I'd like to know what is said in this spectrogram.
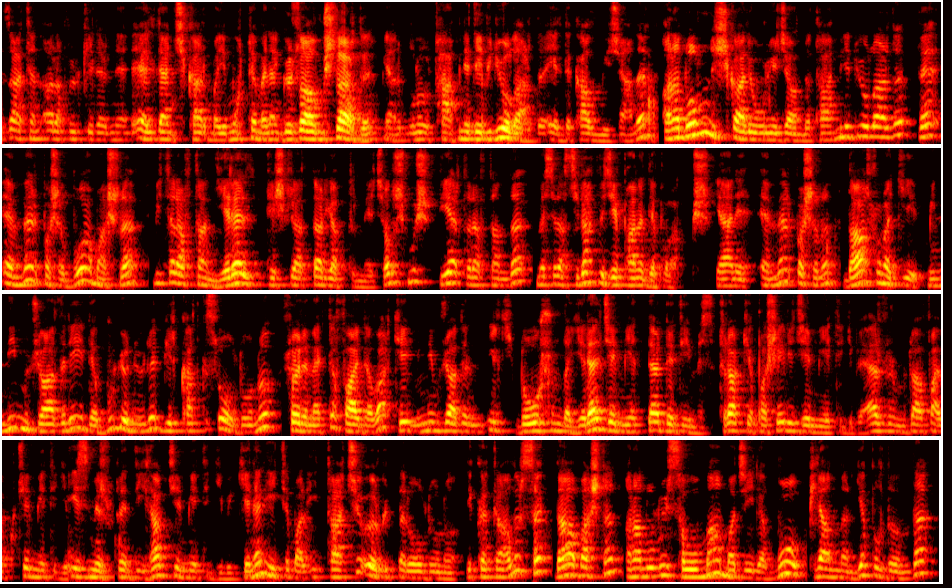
zaten Arap ülkelerini elden çıkarmayı muhtemelen göze almışlardı. Yani bunu tahmin edebiliyorlardı elde kalmayacağını. Anadolu'nun işgale uğrayacağını da tahmin ediyorlardı ve Enver Paşa bu amaçla bir taraftan yerel teşkilatlar yaptırmaya çalışmış. Diğer taraftan da mesela silah ve cephane depolatmış. Yani Enver Paşa'nın daha sonraki milli mücadeleye de bu yönüyle bir katkısı olduğunu söylemekte fayda var ki milli mücadelenin ilk doğuşunda yerel cemiyetler dediğimiz Trakya Paşaeli Cemiyeti gibi, Erzurum Müdafaa Hukuk Cemiyeti gibi, İzmir Reddi İlhak Cemiyeti gibi genel itibariyle iddiaçı örgütler olduğunu dikkate alırsak daha baştan Anadolu'yu savunma amacıyla bu planların yapıldığında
